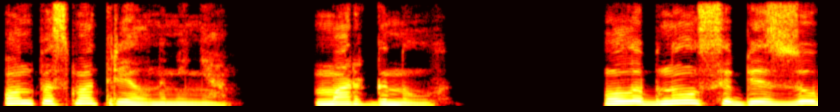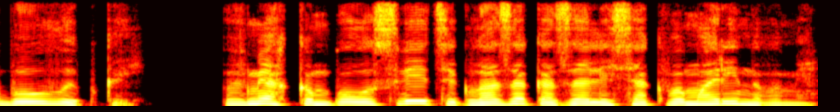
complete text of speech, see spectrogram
Он посмотрел на меня, моргнул. Улыбнулся беззубой улыбкой. В мягком полусвете глаза казались аквамариновыми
